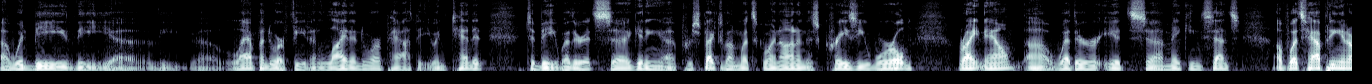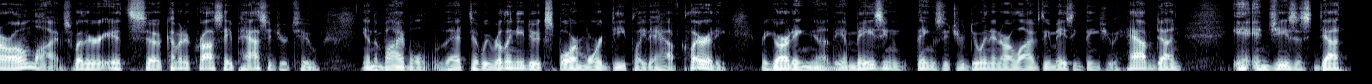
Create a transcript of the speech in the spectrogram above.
uh, would be the uh, the uh, lamp unto our feet and light unto our path that you intend it to be. Whether it's uh, getting a perspective on what's going on in this crazy world right now, uh, whether it's uh, making sense of what's happening in our own lives, whether it's coming across a passage or two in the Bible that we really need to explore more deeply to have clarity regarding the amazing things that you're doing in our lives, the amazing things you have done in, in Jesus' death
